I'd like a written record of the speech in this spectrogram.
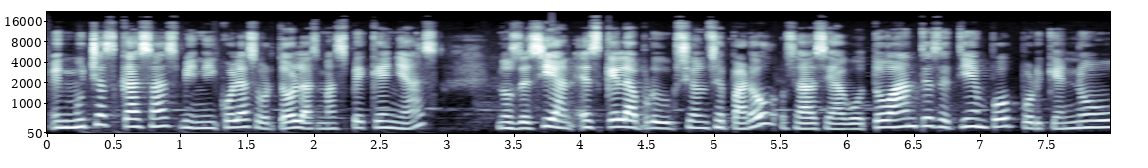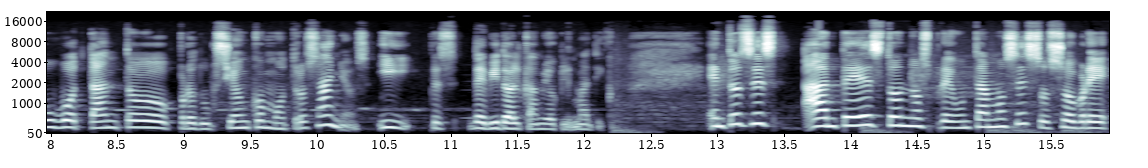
En muchas casas vinícolas, sobre todo las más pequeñas, nos decían es que la producción se paró, o sea, se agotó antes de tiempo porque no hubo tanto producción como otros años y pues debido al cambio climático. Entonces, ante esto nos preguntamos eso, sobre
